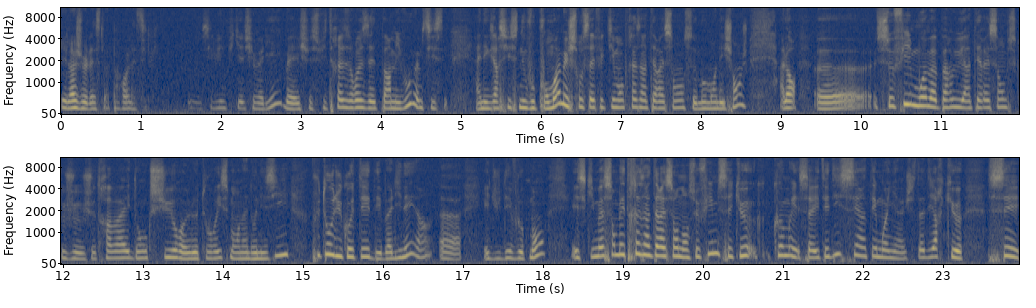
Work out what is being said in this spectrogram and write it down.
Et là, je laisse la parole à Sylvie. Sylvine Piquet-Chevalier. Ben, je suis très heureuse d'être parmi vous, même si c'est un exercice nouveau pour moi, mais je trouve ça effectivement très intéressant, ce moment d'échange. Alors, euh, ce film, moi, m'a paru intéressant parce que je, travaille donc sur le tourisme en Indonésie, plutôt du côté des balinés hein, euh, et du développement. Et ce qui m'a semblé très intéressant dans ce film, c'est que, comme ça a été dit, c'est un témoignage. C'est-à-dire que c'est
